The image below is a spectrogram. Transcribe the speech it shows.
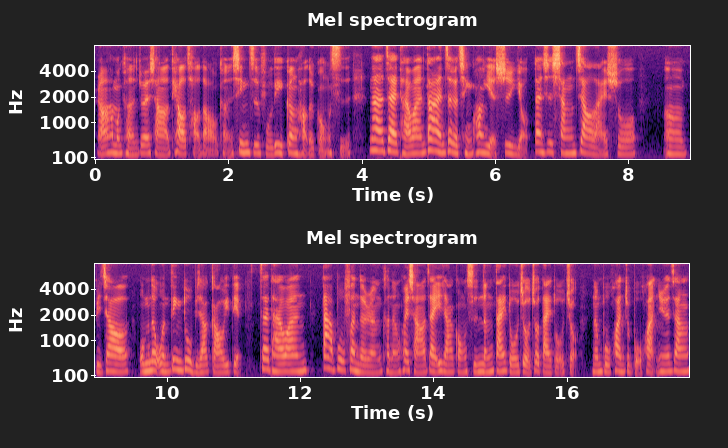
然后他们可能就会想要跳槽到可能薪资福利更好的公司。那在台湾，当然这个情况也是有，但是相较来说，嗯、比较我们的稳定度比较高一点。在台湾，大部分的人可能会想要在一家公司能待多久就待多久，能不换就不换，因为这样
